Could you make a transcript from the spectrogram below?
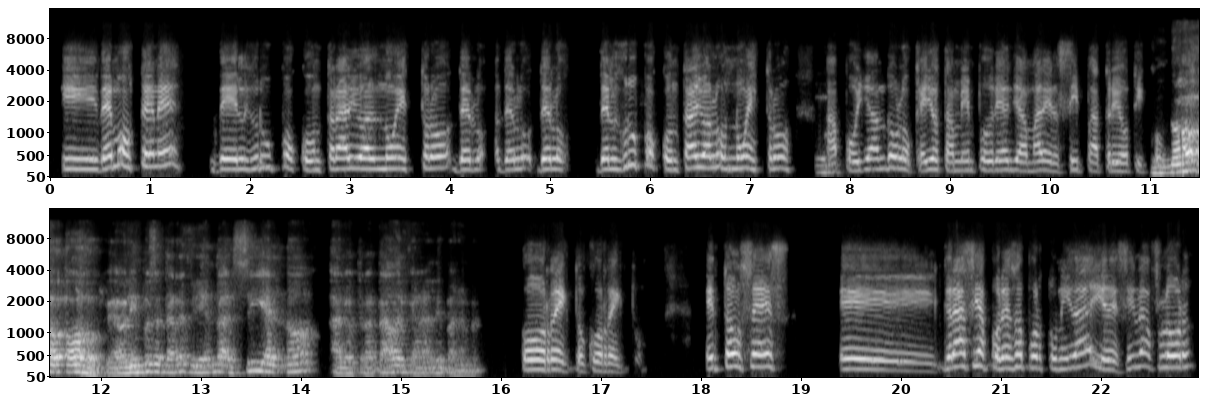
y Demóstenes del grupo contrario al nuestro, de, de, de del grupo contrario a los nuestros, apoyando lo que ellos también podrían llamar el sí patriótico. No, ojo, que Olimpo se está refiriendo al sí y al no a los tratados del Canal de Panamá. Correcto, correcto. Entonces, eh, gracias por esa oportunidad y decirle a Flor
